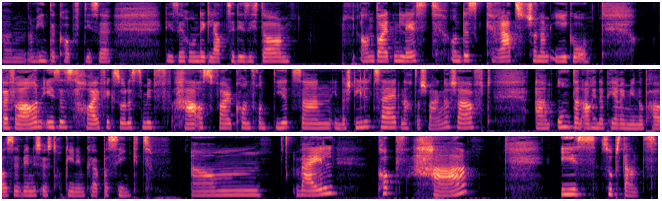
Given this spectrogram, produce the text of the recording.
ähm, am Hinterkopf diese, diese runde Glatze, die sich da andeuten lässt. Und das kratzt schon am Ego. Bei Frauen ist es häufig so, dass sie mit Haarausfall konfrontiert sind in der Stillzeit, nach der Schwangerschaft ähm, und dann auch in der Perimenopause, wenn das Östrogen im Körper sinkt. Ähm, weil Kopfhaar ist Substanz.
